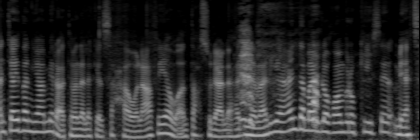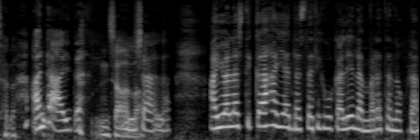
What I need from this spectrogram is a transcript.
أنت أيضا يا أميرة أتمنى لك الصحة والعافية وأن تحصلي على هدية مالية عندما يبلغ عمرك سنة- 100 سنة أنت أيضا إن شاء الله إن شاء الله أيها الأصدقاء هيا نستهدف قليلا مرة أخرى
